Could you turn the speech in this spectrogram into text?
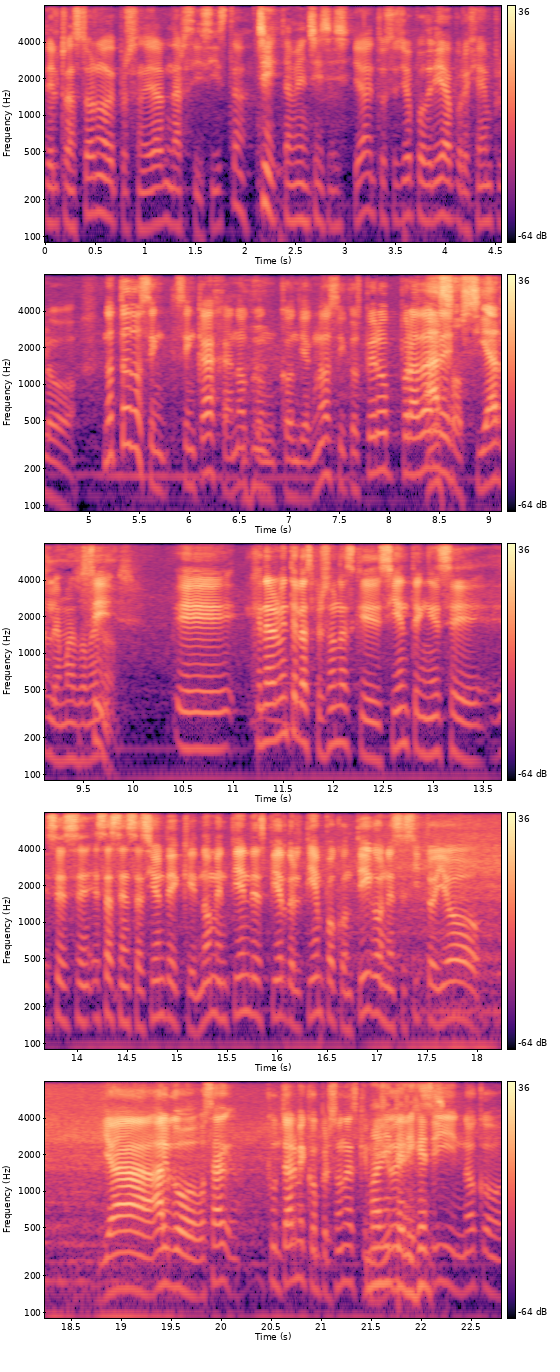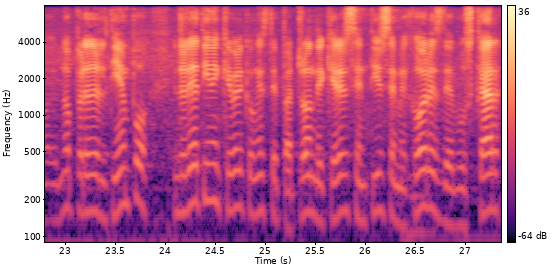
del trastorno de personalidad narcisista? Sí, también, sí, sí. sí. Ya, entonces yo podría, por ejemplo, no todo se, en- se encaja ¿no? con, con diagnósticos, pero para darle... Asociarle más o Sí. menos. Eh, generalmente las personas que sienten ese, ese- esa sensación de que no me entiendes, pierdo el tiempo contigo, necesito yo ya algo, o sea, juntarme con personas que Más me inteligentes. sí, no, no perder el tiempo, en realidad tienen que ver con este patrón de querer sentirse mejores, de buscar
